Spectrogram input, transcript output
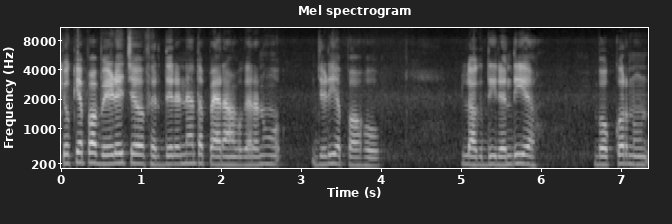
ਕਿਉਂਕਿ ਆਪਾਂ ਵਿਹੜੇ 'ਚ ਫਿਰਦੇ ਰਹਿੰਦੇ ਆ ਤਾਂ ਪੈਰਾਂ ਵਗੈਰਾ ਨੂੰ ਜਿਹੜੀ ਆਪਾਂ ਉਹ ਲੱਗਦੀ ਰਹਿੰਦੀ ਆ। ਬੋਕਰ ਨੂੰ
